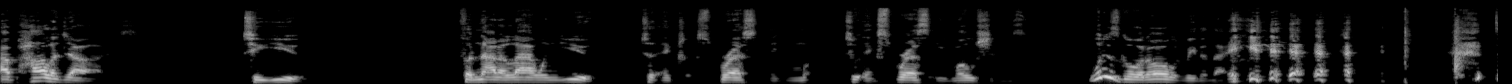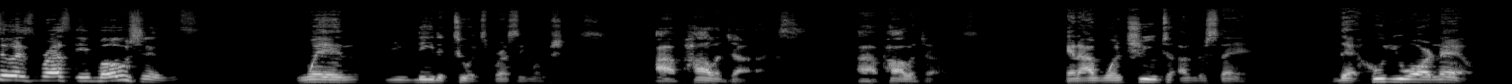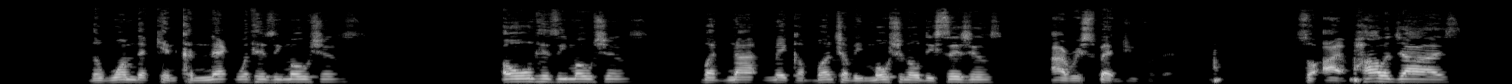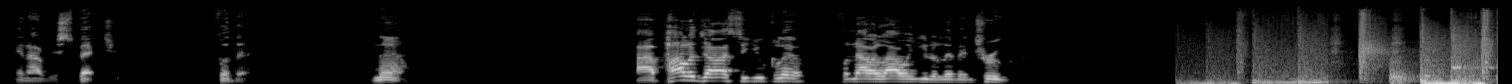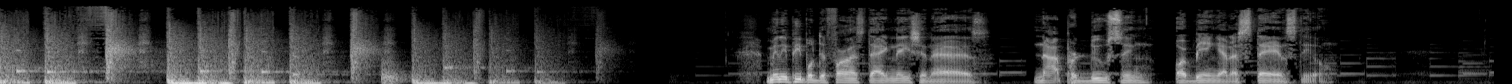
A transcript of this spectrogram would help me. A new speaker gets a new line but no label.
Apologize to you for not allowing you to express to express emotions. What is going on with me tonight? to express emotions when you needed to express emotions. I apologize. I apologize. And I want you to understand that who you are now, the one that can connect with his emotions, own his emotions, but not make a bunch of emotional decisions, I respect you for that. So I apologize and I respect you for that. Now, I apologize to you, Cliff, for not allowing you to live in truth. Many people define stagnation as not producing or being at a standstill.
